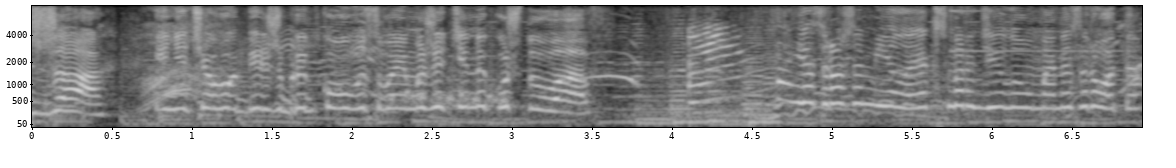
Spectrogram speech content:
жах! І нічого більш бридкого у своєму житті не куштував. А я зрозуміла, як смерділо у мене з рота.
